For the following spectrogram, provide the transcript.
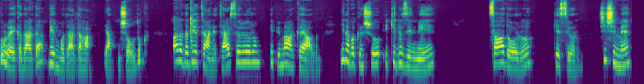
Buraya kadar da bir model daha yapmış olduk. Arada bir tane ters örüyorum. İpimi arkaya aldım. Yine bakın şu iki düz ilmeği sağa doğru kesiyorum. Şişimi,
